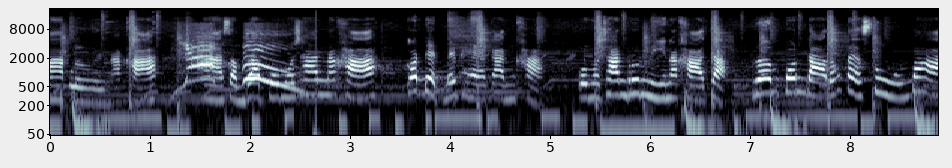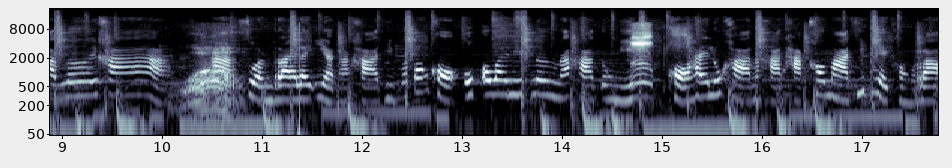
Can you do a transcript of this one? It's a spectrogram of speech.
มากๆเลยนะคะอ่าสำหรับโปรโมชั่นนะคะ ก็เด็ดไม่แพ้กันค่ะ โปรโมชั่นรุ่นนี้นะคะ จะเริ่มต้นดาวน์ตั้งแต่ศูนย์บาทเลยค่ะอ่าส่วนรายละเอียดนะคะทิปก็ต้องขออุบเอาไว้นิดนึงนะคะ ตรงนี้ขอให้ลูกค้านะคะทักเข้ามาที่เพจของเรา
